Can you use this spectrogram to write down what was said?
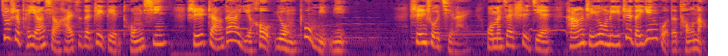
就是培养小孩子的这点童心，使长大以后永不泯灭。深说起来，我们在世间，倘只用理智的因果的头脑，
